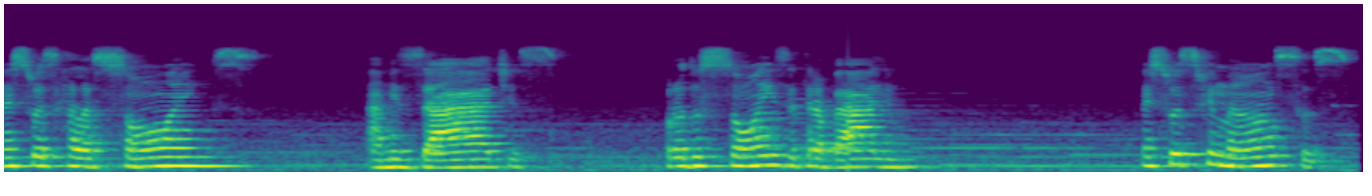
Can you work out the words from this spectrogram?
Nas suas relações, amizades, produções e trabalho, nas suas finanças,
